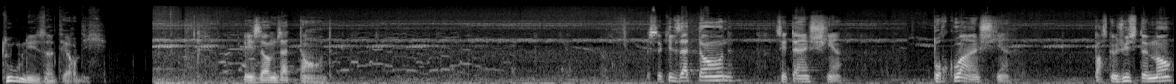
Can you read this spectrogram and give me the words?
tous les interdits. Les hommes attendent. Ce qu'ils attendent, c'est un chien. Pourquoi un chien Parce que justement,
